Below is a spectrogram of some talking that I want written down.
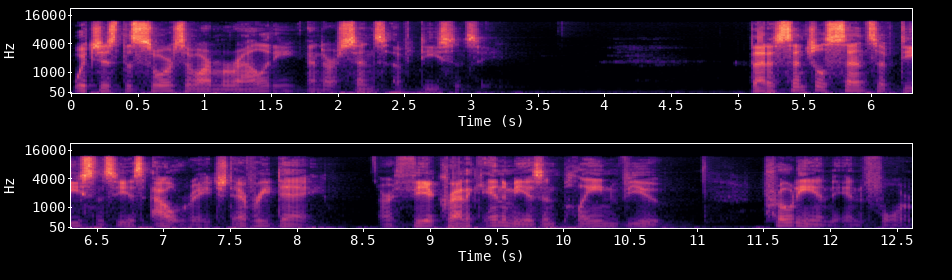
which is the source of our morality and our sense of decency. That essential sense of decency is outraged every day. Our theocratic enemy is in plain view, protean in form,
